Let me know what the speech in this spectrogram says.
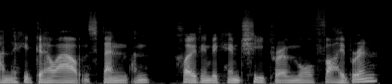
and they could go out and spend, and clothing became cheaper and more vibrant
